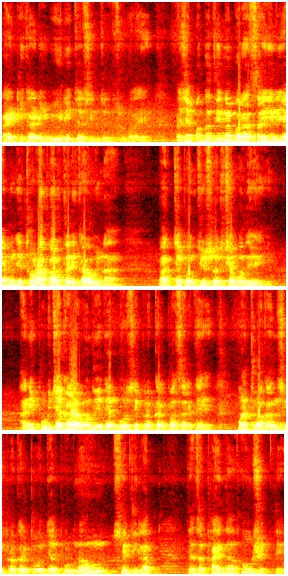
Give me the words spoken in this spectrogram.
काही ठिकाणी विहिरीचं सिंचन सुरू आहे अशा पद्धतीनं बराचसा एरिया म्हणजे थोडाफार तरीका होईना मागच्या पंचवीस वर्षामध्ये आणि पुढच्या काळामध्ये जर गोसे प्रकल्पासारखे महत्त्वाकांक्षी प्रकल्प जर पूर्ण होऊन शेतीला त्याचा फायदा होऊ शकते.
